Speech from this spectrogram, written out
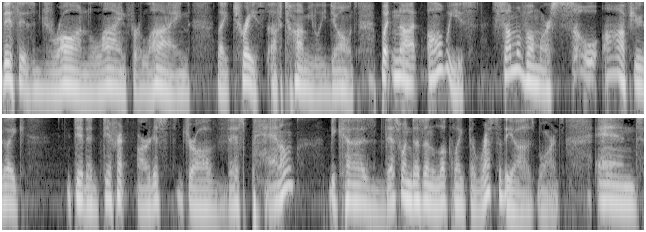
This is drawn line for line, like traced of Tommy Lee Jones, but not always. Some of them are so off. You're like, did a different artist draw this panel? Because this one doesn't look like the rest of the Osborns, and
